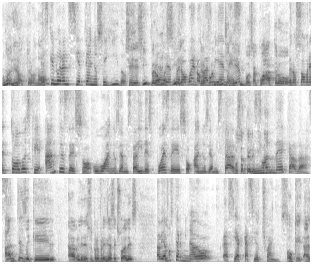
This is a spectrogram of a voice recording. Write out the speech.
uno del otro, ¿no? Es que no eran siete años seguidos. Sí, sí, sí, pero aún así. Pero bueno, pero vas fue mucho tiempo, o sea, cuatro. Pero sobre todo es que antes de eso hubo años de amistad y después de eso años de amistad. O sea, terminan- Son décadas. Antes de que él hable de sus preferencias sexuales, Habíamos terminado hacía casi ocho años. ok, ah,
